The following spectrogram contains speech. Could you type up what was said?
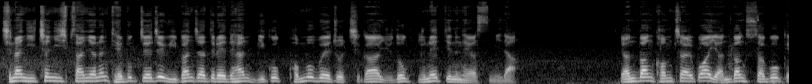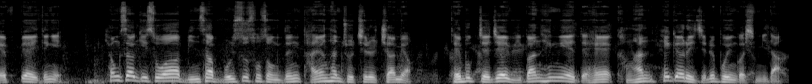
지난 2024년은 대북제재 위반자들에 대한 미국 법무부의 조치가 유독 눈에 띄는 해였습니다. 연방검찰과 연방수사국 FBI 등이 형사기소와 민사 몰수소송 등 다양한 조치를 취하며 대북제재 위반 행위에 대해 강한 해결 의지를 보인 것입니다.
